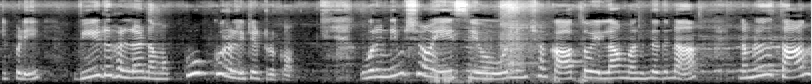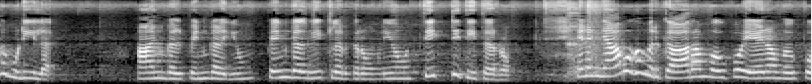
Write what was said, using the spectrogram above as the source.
இப்படி வீடுகளில் நம்ம கூக்குரலிட்டு இருக்கோம் ஒரு நிமிஷம் ஏசியோ ஒரு நிமிஷம் காத்தோ இல்லாமல் இருந்ததுன்னா நம்மளால தாங்க முடியல. ஆண்கள் பெண்களையும் பெண்கள் வீட்டில் இருக்கிறவங்களையும் திட்டி தீத்தர்றோம் எனக்கு ஞாபகம் இருக்கு ஆறாம் வகுப்போ ஏழாம் வகுப்போ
